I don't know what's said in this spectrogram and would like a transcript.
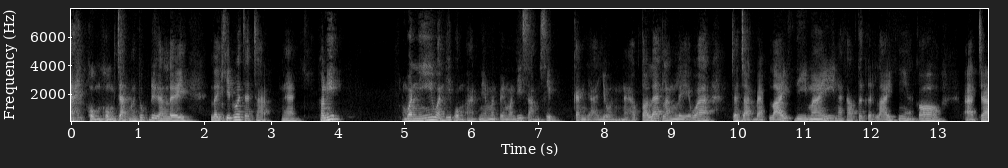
นะ ผมผมจัดมาทุกเดือนเลย เลยคิดว่าจะจัดนะคราวนี้วันนี้วันที่ผมอัดเนี่ยมันเป็นวันที่ 30 กันยายนนะครับ ตอนแรกลังเลว่าจะจัดแบบไลฟ์ดีไหมนะครับ ถ้าเกิดไลฟ์เนี่ยก็อาจจะ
